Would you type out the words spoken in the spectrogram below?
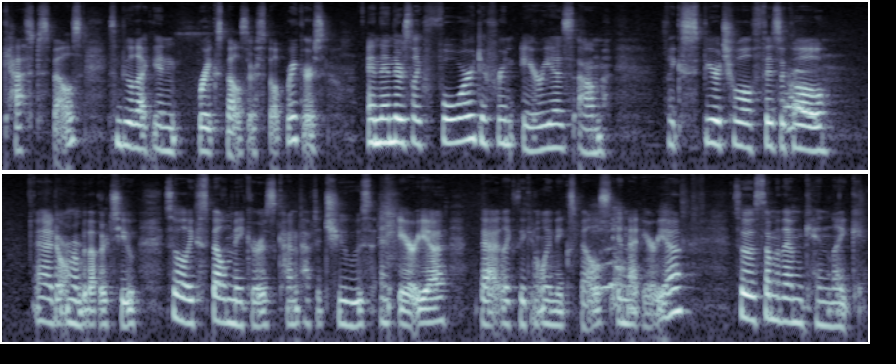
cast spells. Some people that can break spells are spell breakers. And then there's like four different areas, um, like spiritual, physical, and I don't remember the other two. So like spell makers kind of have to choose an area that like they can only make spells in that area. So some of them can like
